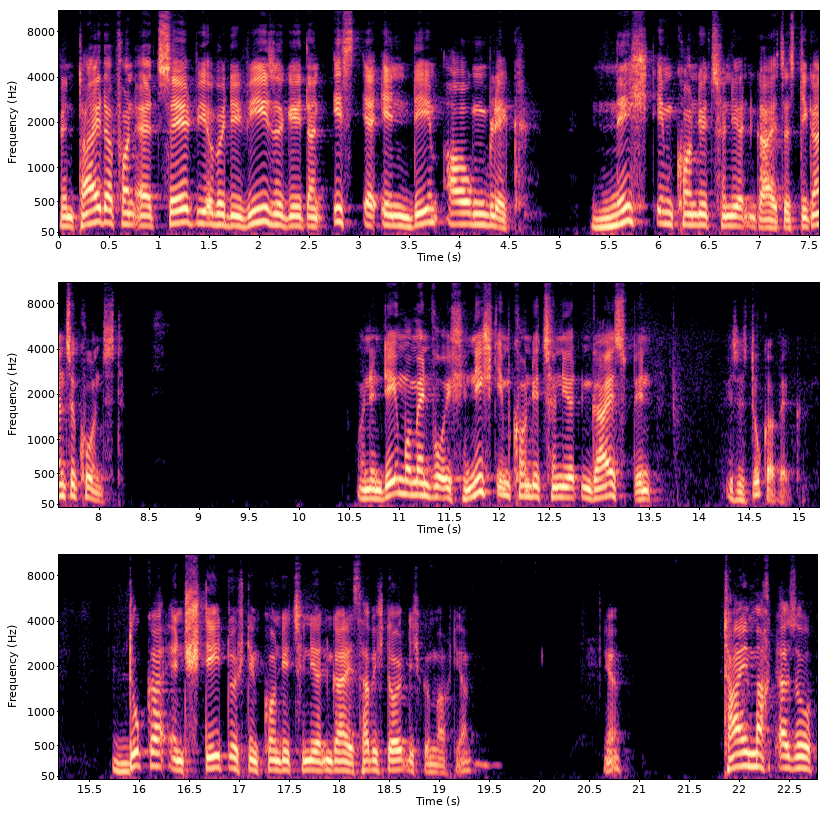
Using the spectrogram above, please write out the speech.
Wenn Tai davon erzählt, wie er über die Wiese geht, dann ist er in dem Augenblick nicht im konditionierten Geist. Das ist die ganze Kunst. Und in dem Moment, wo ich nicht im konditionierten Geist bin, ist es Dukkha weg. Dukkha entsteht durch den konditionierten Geist, habe ich deutlich gemacht, ja? Ja? Tai macht also,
